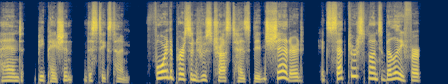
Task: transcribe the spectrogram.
And be patient. This takes time. For the person whose trust has been shattered, accept responsibility for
